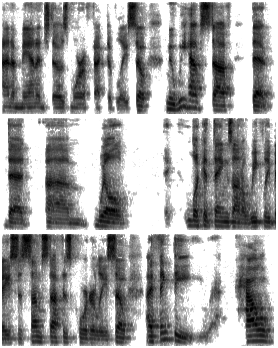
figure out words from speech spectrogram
kind of manage those more effectively. So, I mean, we have stuff that, that um, will look at things on a weekly basis. Some stuff is quarterly. So I think the how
